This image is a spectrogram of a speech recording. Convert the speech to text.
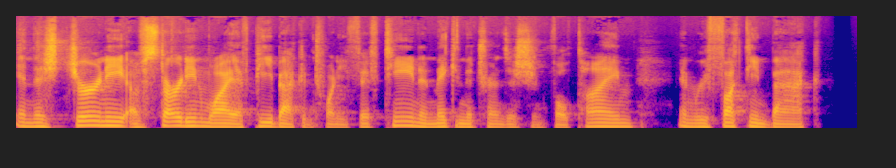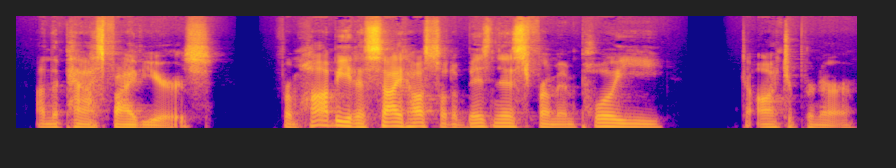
in this journey of starting YFP back in 2015 and making the transition full time and reflecting back on the past five years from hobby to side hustle to business, from employee to entrepreneur.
